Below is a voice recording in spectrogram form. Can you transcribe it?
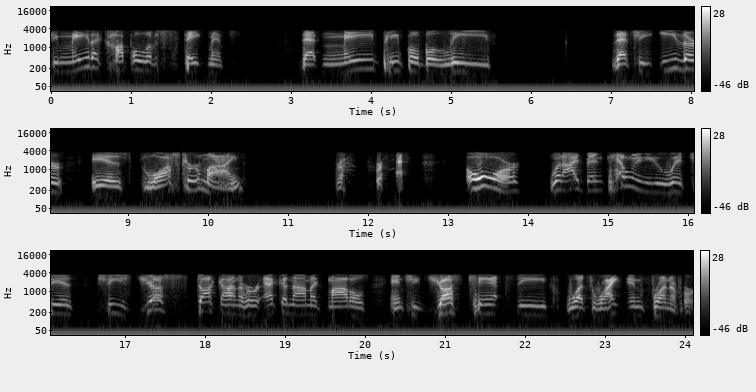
She made a couple of statements that made people believe that she either is lost her mind, right, or what I've been telling you, which is she's just stuck on her economic models and she just can't see what's right in front of her.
